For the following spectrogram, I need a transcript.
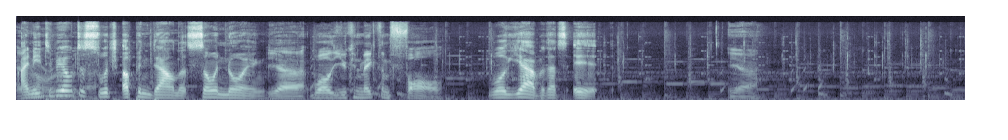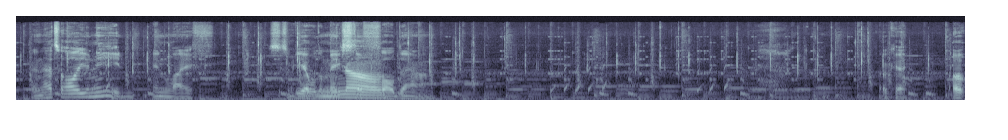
I, need don't to be able to that. switch up and down. That's so annoying. Yeah, well, you can make them fall. Well, yeah, but that's it. Yeah. And that's all you need in life. Is to be able to make No. stuff fall down. Okay. Oh.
